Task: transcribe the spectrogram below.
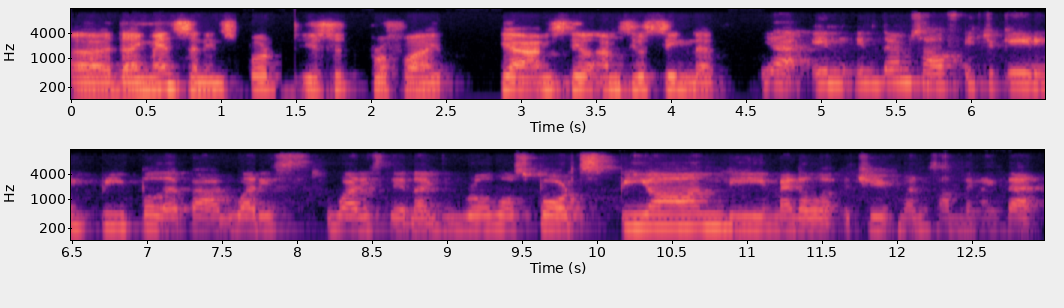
uh, dimension in sport. You should provide. Yeah, I'm still I'm still seeing that. Yeah, in in terms of educating people about what is what is the like role of sports beyond the medal achievement, something like that.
